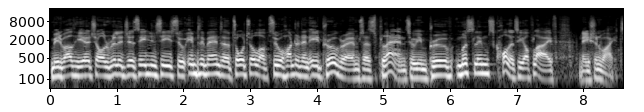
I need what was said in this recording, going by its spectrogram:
Meanwhile, he urged all religious agencies to implement a total of 208 programs as planned to improve Muslims' quality of life nationwide.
